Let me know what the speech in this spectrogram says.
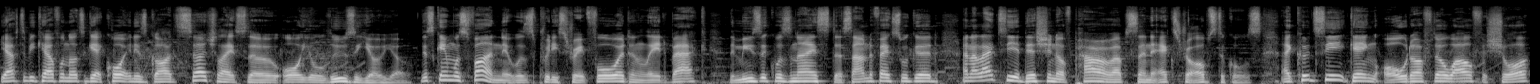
You have to be careful not to get caught in his guard's searchlights though or you'll lose a yo-yo. This game was fun, it was pretty straightforward and laid back, the music was nice, the sound effects were good, and I liked the addition of power-ups and extra obstacles. I could see it getting old after a while for sure,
